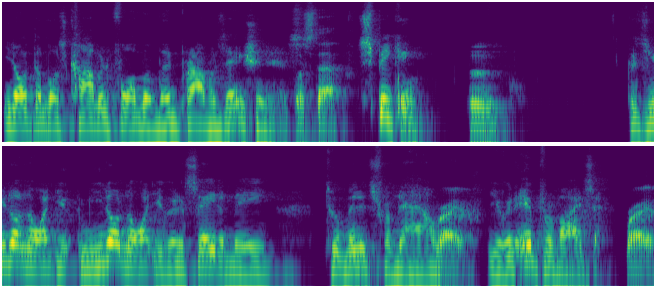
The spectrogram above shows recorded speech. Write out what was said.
you know what the most common form of improvisation is? What's that? Speaking. Because mm. you don't know what you I mean, you don't know what you're going to say to me two minutes from now. Right. You're going to improvise it. Right.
